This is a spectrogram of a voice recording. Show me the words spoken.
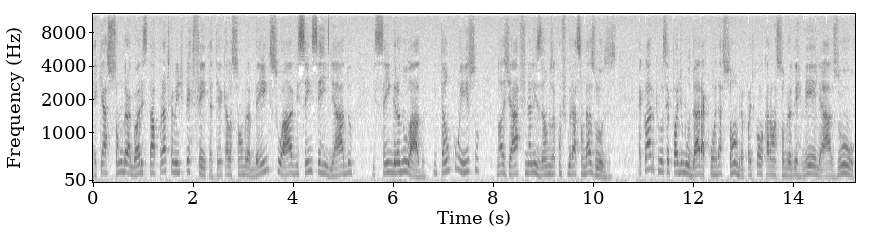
é que a sombra agora está praticamente perfeita, tem aquela sombra bem suave, sem serrilhado e sem granulado. Então com isso nós já finalizamos a configuração das luzes. É claro que você pode mudar a cor da sombra, pode colocar uma sombra vermelha, azul,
